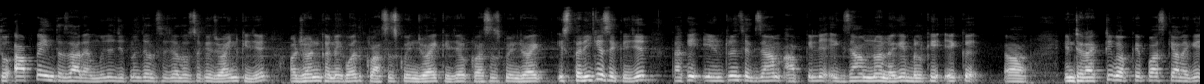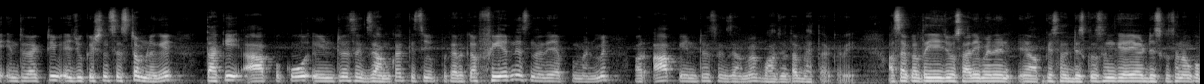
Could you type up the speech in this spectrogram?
तो आपका इंतज़ार है मुझे, जितना जल्द से जल्द हो सके ज्वाइन कीजिए और ज्वाइन करने के बाद क्लासेस को इन्जॉय कीजिए और क्लासेस को इन्जॉय इस तरीके से कीजिए ताकि एंट्रेंस एग्ज़ाम आपके लिए एग्ज़ाम न लगे, बल्कि एक इंटरेक्टिव आपके पास क्या लगे? इंटरेक्टिव एजुकेशन सिस्टम लगे, ताकि आपको एंट्रेंस एग्ज़ाम का किसी भी प्रकार का फेयरनेस ना रहे आपके मन में, और आप एंट्रेंस एग्ज़ाम में बहुत ज़्यादा बेहतर करें। आशा करते हैं ये जो सारी मैंने आपके साथ डिस्कशन किया या डिस्कशन आपको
